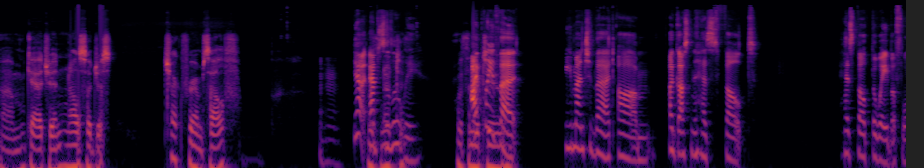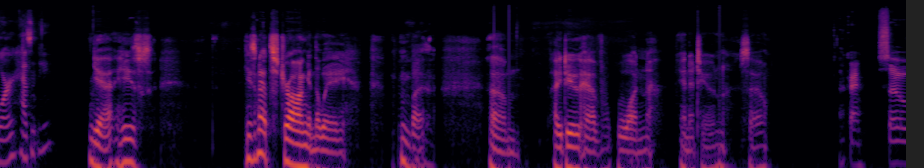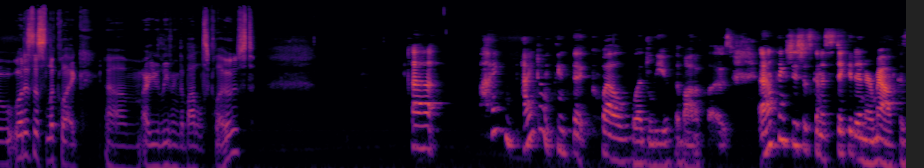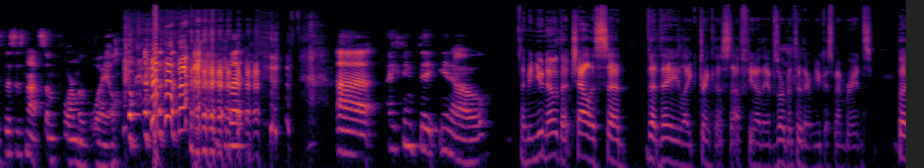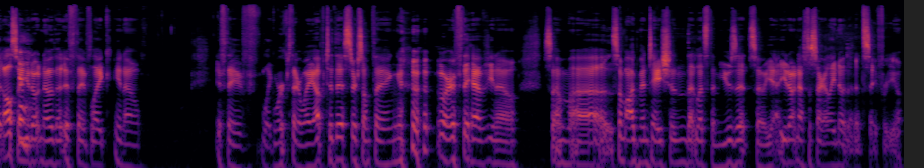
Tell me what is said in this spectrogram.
um, Gadget and also just check for himself. Mm-hmm. Yeah, absolutely. with I believe that you mentioned that um, Augustine has felt has felt the way before, hasn't he? Yeah, he's he's not strong in the way, but um, I do have one in attune, So okay. So what does this look like? Um, are you leaving the bottles closed? Uh, I I don't think that Quell would leave the bottle closed. I don't think she's just going to stick it in her mouth because this is not some form of oil. but uh, I think that, you know. I mean, you know that Chalice said that they, like, drink this stuff. You know, they absorb it through their mucous membranes. But also, you don't know that if they've, like, you know, if they've, like, worked their way up to this or something, or if they have, you know, some, uh, some augmentation that lets them use it. So, yeah, you don't necessarily know that it's safe for you.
